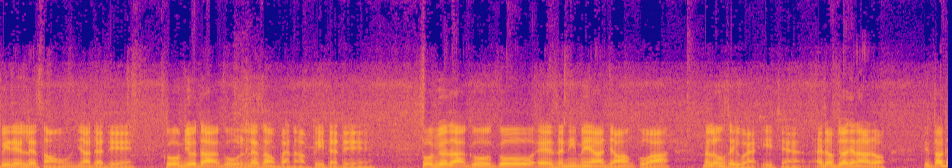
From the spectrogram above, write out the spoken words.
ပေးတဲ့လက်ဆောင်ကိုရတတ်တယ်။ ကိုမျိုးသားကိုလက်ဆောင်ပန်တာပေးတတ်တယ်။ကိုမျိုးသားကိုကိုအဲဇနီးမယားကြောင့်ကိုကနှလုံးစိတ်ဝမ်းအေးချမ်းအဲ့တော့ပြောချင်တာကတော့ဒီတောက်ထ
